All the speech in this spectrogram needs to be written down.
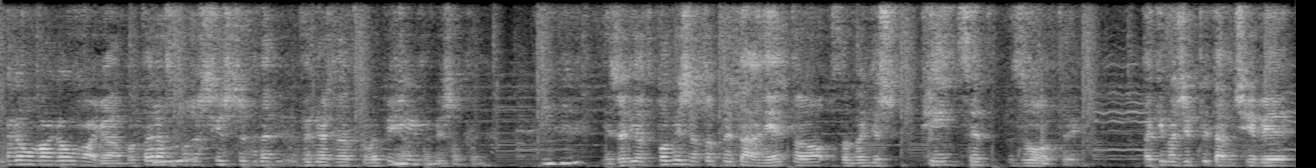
Uwaga, uwaga, uwaga, bo teraz możesz jeszcze wyda- wygrać dodatkowe pieniądze, wiesz o tym? Jeżeli odpowiesz na to pytanie, to zdobędziesz 500 zł. W takim razie pytam Ciebie,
